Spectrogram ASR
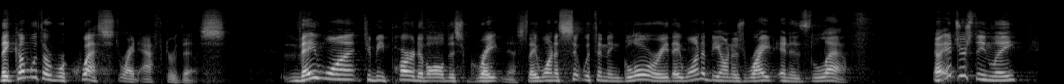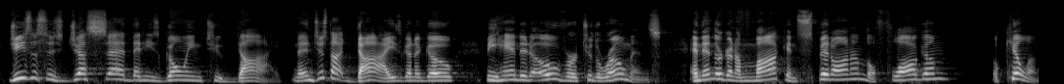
they come with a request right after this. They want to be part of all this greatness. They want to sit with him in glory. They want to be on his right and his left. Now, interestingly, Jesus has just said that he's going to die. And just not die, he's going to go be handed over to the Romans. And then they're going to mock and spit on him, they'll flog him, they'll kill him.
